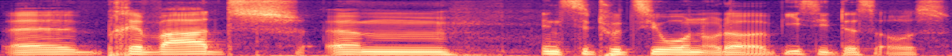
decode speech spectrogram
äh, Privatinstitutionen ähm, oder wie sieht das aus?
